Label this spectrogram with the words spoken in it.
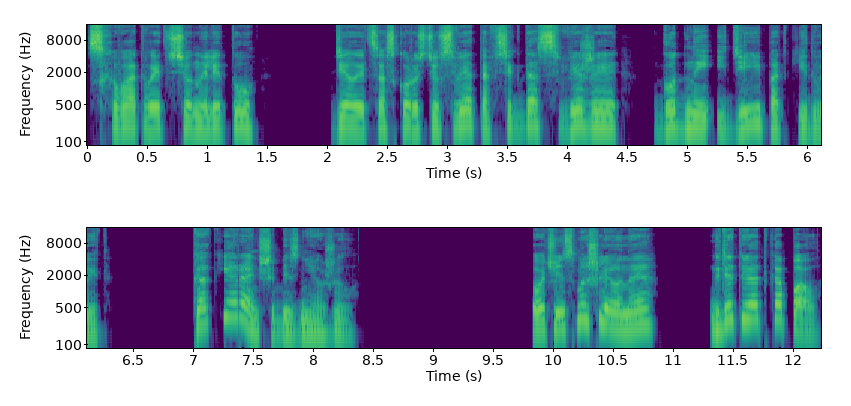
Схватывает все на лету, делает со скоростью света, всегда свежие, годные идеи подкидывает. Как я раньше без нее жил? Очень смышленая. Где ты ее откопал?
